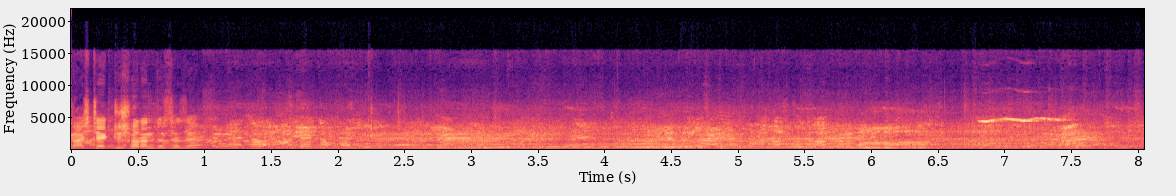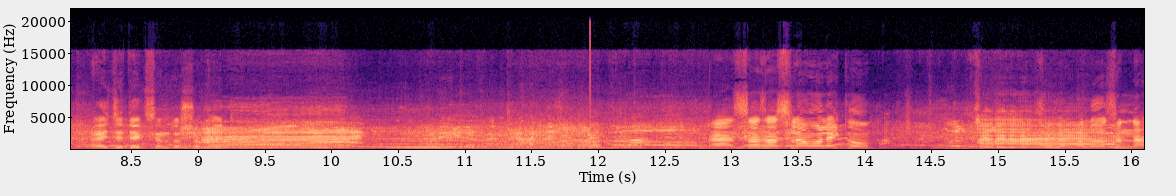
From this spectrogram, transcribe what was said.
ঘাসটা একটু সরান্ত এই যে দেখছেন দর্শক হ্যাঁ চাচা আসসালামু আলাইকুম। চাচা ভালো আছেন না?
